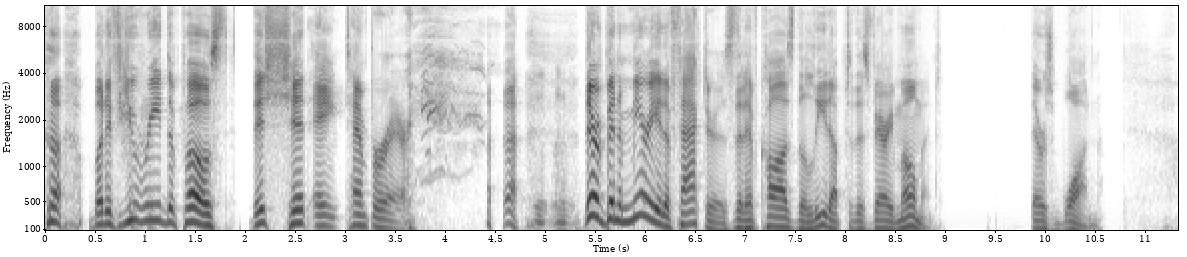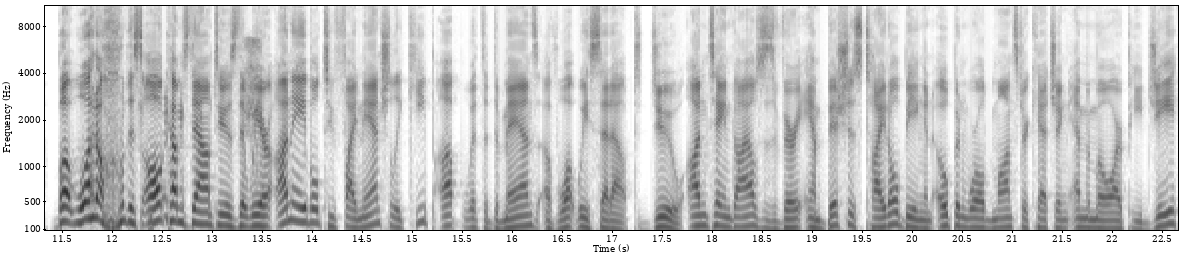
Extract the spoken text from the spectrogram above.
but if you read the post, this shit ain't temporary. There have been a myriad of factors that have caused the lead up to this very moment. There's one. But what all this all comes down to is that we are unable to financially keep up with the demands of what we set out to do. Untamed Isles is a very ambitious title, being an open world monster catching MMORPG.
